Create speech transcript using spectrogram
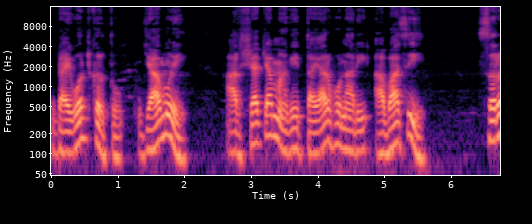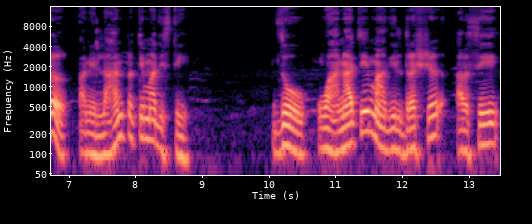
डायव्हर्ज करतो ज्यामुळे आरशाच्या मागे तयार होणारी आभासी सरळ आणि लहान प्रतिमा दिसते. जो वाहनाचे मागील दृश्य आरसे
